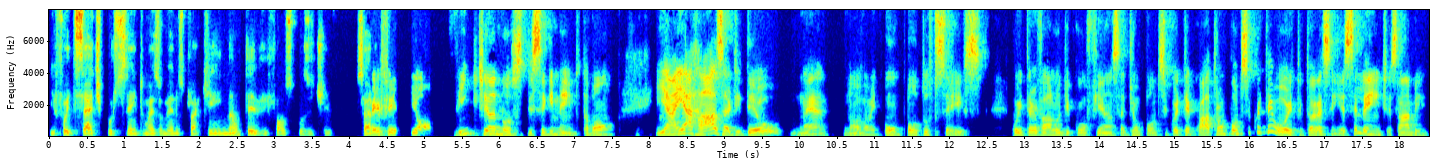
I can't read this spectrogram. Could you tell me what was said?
e foi de 7% mais ou menos para quem não teve falso positivo, certo? perfeito. E, ó, 20 anos de segmento, tá bom? E aí a Hazard deu, né, novamente, 1,6, com intervalo de confiança de 1,54 a 1,58. Então, é assim, excelente, sabe?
